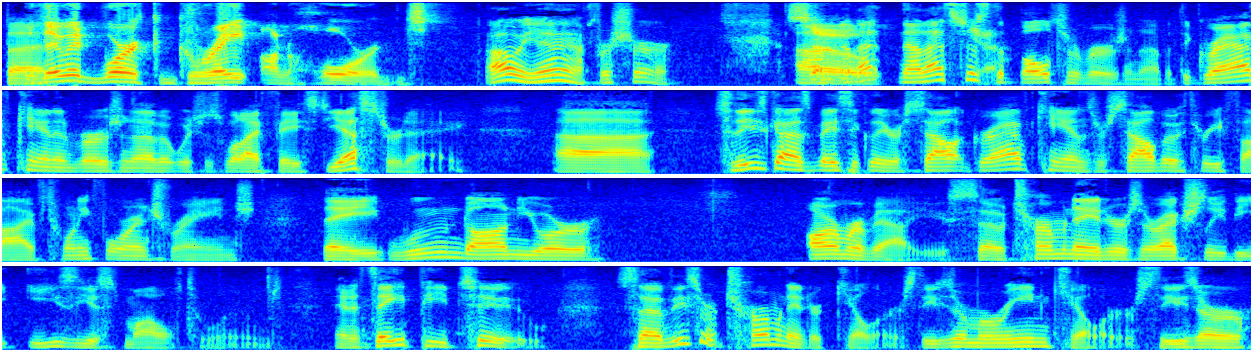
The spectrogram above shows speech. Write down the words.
But they would work great on hordes. Oh yeah, for sure. So um, now, that, now, that's just yeah. the bolter version of it. The grav cannon version of it, which is what I faced yesterday. Uh, so these guys basically are sal- grav cannons are salvo 3.5, 24 inch range. They wound on your armor value. So Terminators are actually the easiest model to wound, and it's AP2. So these are Terminator killers. These are Marine killers. These are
